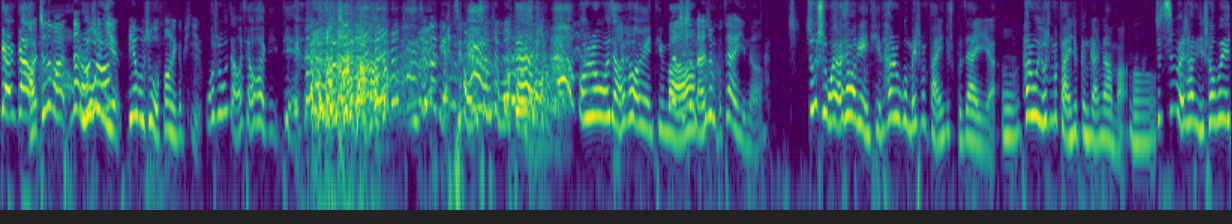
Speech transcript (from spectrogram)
尴尬啊！真的吗？那如果你憋不住，我放了一个屁，我说我讲个笑话给你听，你这个脸讲我说什么好笑话？我说我讲个笑话给你听吧，那只是男生不在意呢。就是我讲笑话给你听，他如果没什么反应，就是不在意。嗯，他如果有什么反应，就更尴尬嘛。嗯，就基本上你稍微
